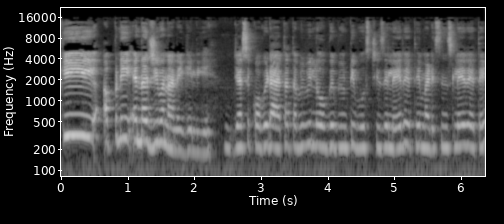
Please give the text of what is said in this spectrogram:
कि अपनी एनर्जी बनाने के लिए। जैसे कोविड आया था, तभी भी लोग इम्यूनिटी बूस्ट चीज़ें ले रहे थे मेडिसिन ले रहे थे।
